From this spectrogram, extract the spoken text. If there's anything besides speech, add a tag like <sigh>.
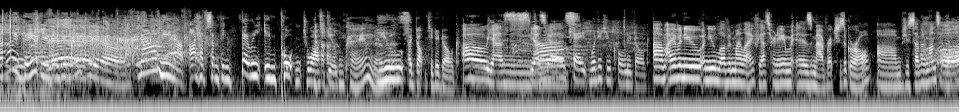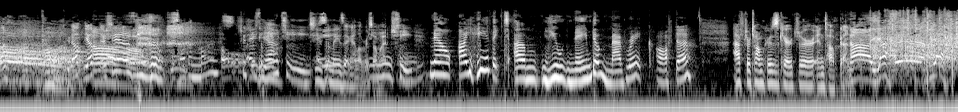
Hi, thank you, thank you, thank you. Now, Nina, I have something very important to ask you. <laughs> Okay, I'm nervous. You adopted a dog. Oh yes, yes, yes. Okay, what did you call your dog? Um, I have a new a new love in my life. Yes, her name is Maverick. She's a girl. Um, she's seven months old. Yep, yep, there she is. <laughs> seven months. She's just a yeah. beauty. She's amazing. I love her so much. Beauty. Now, I hear that um, you named her Maverick after. After Tom Cruise's character in Top Gun. Ah, yes. Yes.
